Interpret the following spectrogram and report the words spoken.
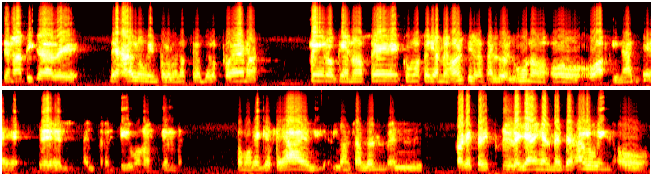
temática de, de Halloween, por lo menos tres de los poemas, pero que no sé cómo sería mejor si lanzarlo el 1 o, o a final de, del el 31, ¿entiendes? Como que que sea el lanzarlo el, el- para que esté disponible ya en el mes de Halloween o,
